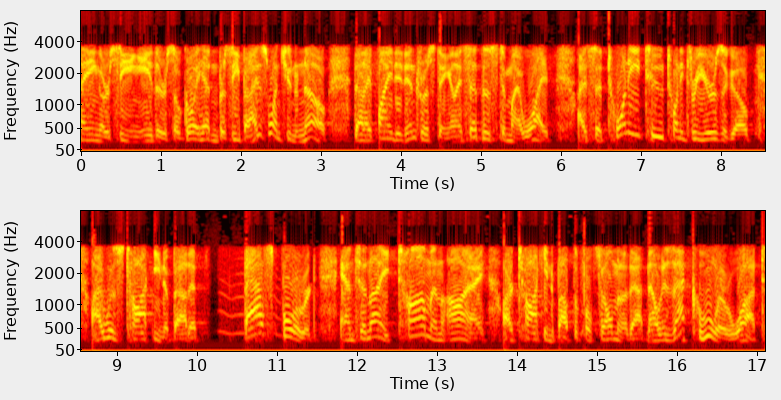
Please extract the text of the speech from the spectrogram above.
saying or seeing either. So go ahead and proceed. But I just want you to know that I find it interesting, and I said this to my wife. I said 22, 20 23 years ago, I was talking about it. Fast forward, and tonight Tom and I are talking about the fulfillment of that. Now, is that cool or what?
